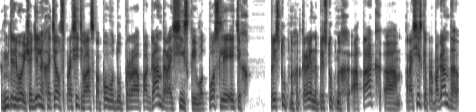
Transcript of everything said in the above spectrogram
Дмитрий Львович, отдельно хотел спросить вас по поводу пропаганды российской. Вот после этих преступных, откровенно преступных атак, э, российская пропаганда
